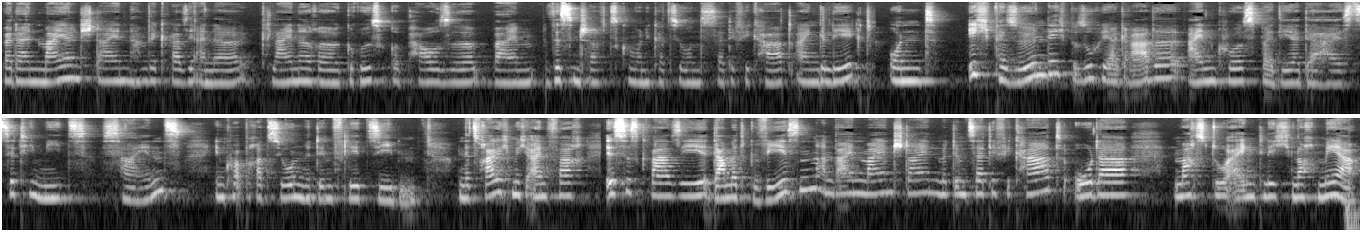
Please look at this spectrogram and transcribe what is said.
bei deinen Meilensteinen, haben wir quasi eine kleinere, größere Pause beim Wissenschaftskommunikationszertifikat eingelegt. Und ich persönlich besuche ja gerade einen Kurs bei dir, der heißt City Meets Science in Kooperation mit dem FLET 7. Und jetzt frage ich mich einfach, ist es quasi damit gewesen an deinen Meilenstein mit dem Zertifikat oder machst du eigentlich noch mehr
